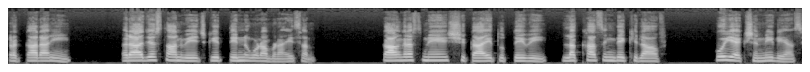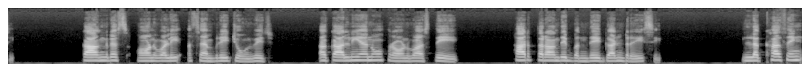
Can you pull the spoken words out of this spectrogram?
ਟਰੱਕਾਂ ਰਾਹੀਂ ਰਾਜਸਥਾਨ ਵੇਚ ਕੇ ਤਿੰਨ ਗੁਣਾ ਬਣਾਏ ਸਨ। ਕਾਂਗਰਸ ਨੇ ਸ਼ਿਕਾਇਤ ਉੱਤੇ ਵੀ ਲੱਖਾ ਸਿੰਘ ਦੇ ਖਿਲਾਫ ਕੋਈ ਐਕਸ਼ਨ ਨਹੀਂ ਲਿਆ ਸੀ। ਕਾਂਗਰਸ ਆਉਣ ਵਾਲੀ ਅਸੈਂਬਲੀ ਚੋਣ ਵਿੱਚ ਅਕਾਲੀਆਂ ਨੂੰ ਹਰਾਉਣ ਵਾਸਤੇ ਹਰ ਤਰ੍ਹਾਂ ਦੇ ਬੰਦੇ ਗੰਢ ਰਹੇ ਸੀ। ਲੱਖਾ ਸਿੰਘ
